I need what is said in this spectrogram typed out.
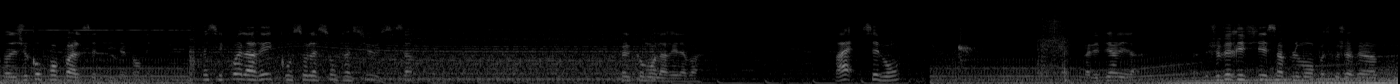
Attendez, je comprends pas cette ligne, attendez. Après, c'est quoi l'arrêt Consolation gracieuse, c'est ça? Appelle comment l'arrêt là-bas? Ouais, c'est bon. Fallait bien aller là. Je vérifiais simplement parce que j'avais un doute.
